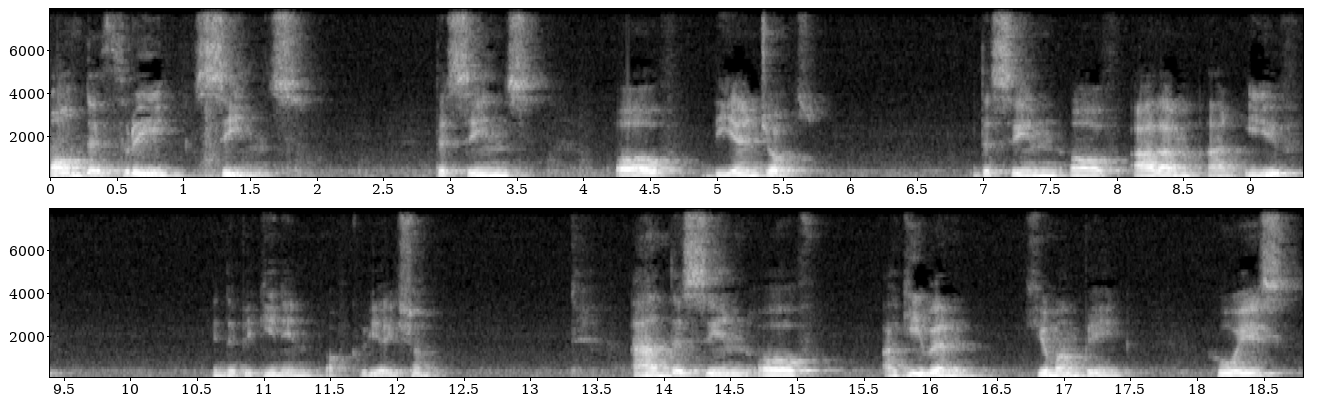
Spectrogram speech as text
on the three sins the sins of the angels, the sin of Adam and Eve in the beginning of creation, and the sin of a given human being who is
